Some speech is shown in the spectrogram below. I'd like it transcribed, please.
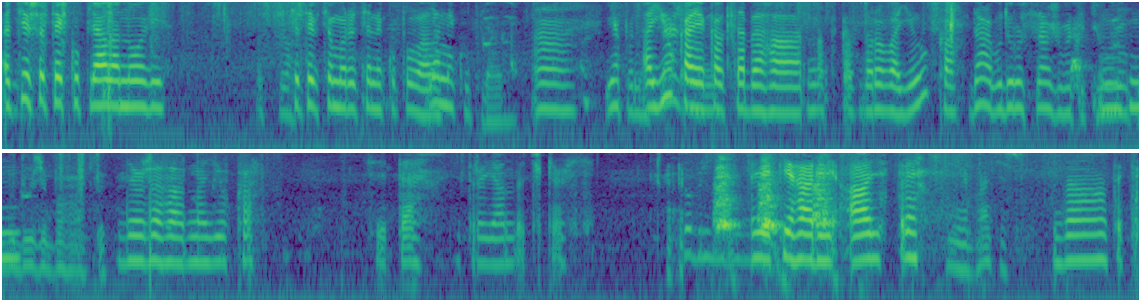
А ті, що ти купляла нові, Ось чи ти в цьому році не купувала? Я не купляла. А, Я а юка, яка в тебе гарна, така здорова юка. Да, буду розсаджувати цього року, бо дуже багато. Дуже гарна юка. Цвіте і трояндочки ось. Добрі Які гарні айстри. Ні, бачиш, Да, такі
